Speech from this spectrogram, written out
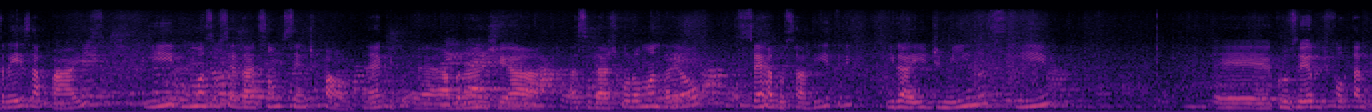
três APAIs e uma sociedade São Vicente Paulo, né, que é, abrange a, a cidade de Coromandel, Serra do Salitre, Iraí de Minas e é, Cruzeiro de Fortaleza.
